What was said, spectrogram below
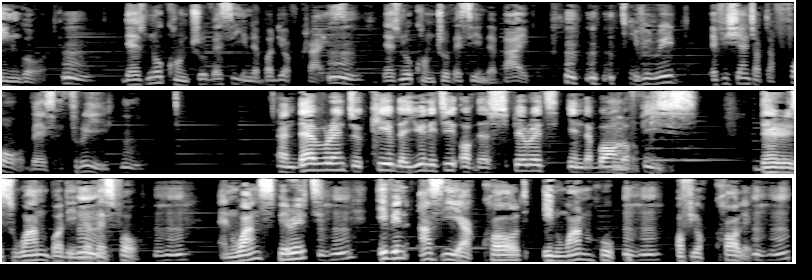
in God. mm, There's no controversy in the body of Christ. mm. There's no controversy in the Bible. if you read Ephesians chapter 4, verse 3, Endeavoring to keep the unity of the Spirit in the bond of of peace. there is one body in the Mm. verse 4, Mm-hmm, and one spirit, mm-hmm, even as ye are called in one hope mm-hmm, of your calling. mm-hmm,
